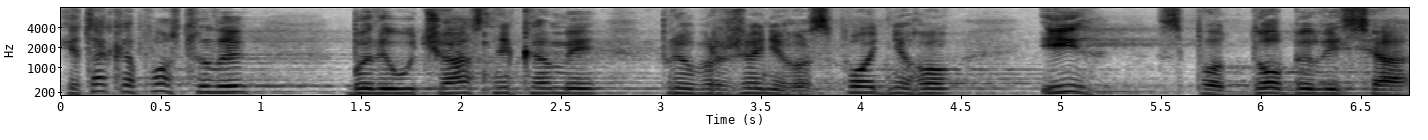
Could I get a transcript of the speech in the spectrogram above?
І так апостоли були учасниками преображення Господнього і сподобалися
